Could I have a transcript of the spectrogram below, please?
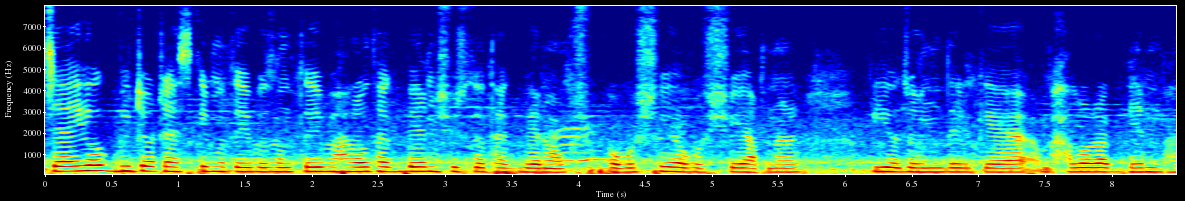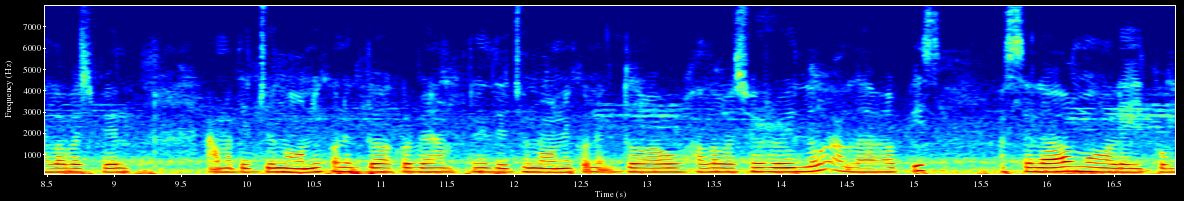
যাই হোক, ভিডিওটা আজকের মতো এই পর্যন্তই। ভালো থাকবেন, সুস্থ থাকবেন। অবশ্য- অবশ্যই অবশ্যই আপনার প্রিয়জনদেরকে ভালো রাখবেন, ভালোবাসবেন। আমাদের জন্য অনেক অনেক দোয়া করবেন। আপনাদের জন্য অনেক অনেক দোয়া ও ভালোবাসা রইল। আল্লাহ হাফিজ। আসসালামু আলাইকুম।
